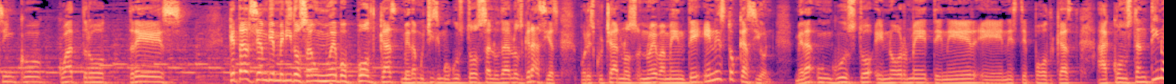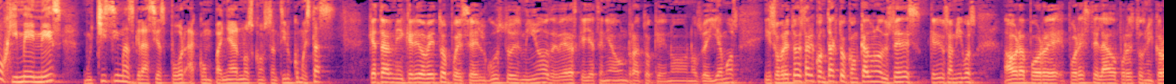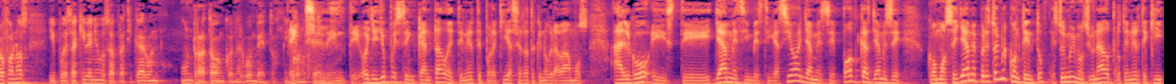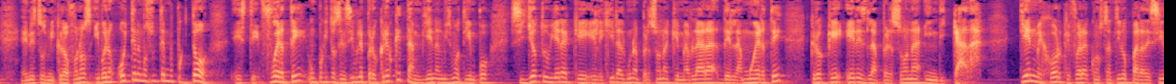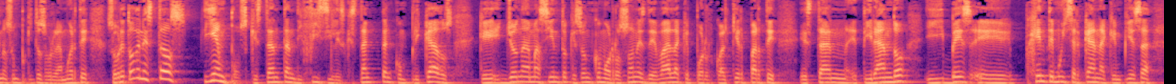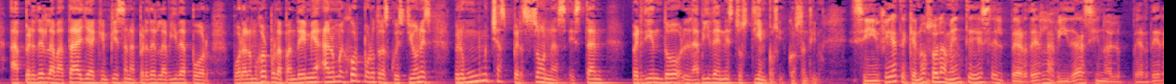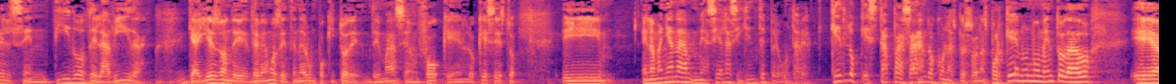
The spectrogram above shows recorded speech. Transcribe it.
5, 4, 3. ¿Qué tal? Sean bienvenidos a un nuevo podcast. Me da muchísimo gusto saludarlos. Gracias por escucharnos nuevamente. En esta ocasión, me da un gusto enorme tener en este podcast a Constantino Jiménez. Muchísimas gracias por acompañarnos, Constantino. ¿Cómo estás? ¿Qué tal, mi querido Beto? Pues el gusto es mío, de veras que ya tenía un rato que no nos veíamos y sobre todo estar en contacto con cada uno de ustedes, queridos amigos, ahora por, eh, por este lado, por estos micrófonos y pues aquí venimos a platicar un, un ratón con el buen Beto. Y Excelente. Oye, yo pues encantado de tenerte por aquí, hace rato que no grabamos algo, este, llámese investigación, llámese podcast, llámese como se llame, pero estoy muy contento, estoy muy emocionado por tenerte aquí en estos micrófonos y bueno, hoy tenemos un tema un poquito este, fuerte, un poquito sensible, pero creo que también al mismo tiempo, si yo tuviera que elegir alguna persona que me hablara de la muerte, creo que eres la persona indicada. ¿Quién mejor que fuera Constantino para decirnos un poquito sobre la muerte, sobre todo en estos tiempos que están tan difíciles, que están tan complicados, que yo nada más siento que son como rozones de bala que por cualquier parte están eh, tirando y ves eh, gente muy cercana que empieza a perder la batalla, que empiezan a perder la vida por, por a lo mejor por la pandemia, a lo mejor por otras cuestiones, pero muchas personas están perdiendo la vida en estos tiempos, Constantino. Sí, fíjate que no solamente es el perder la vida, sino el perder el sentido de la vida, que ahí es donde debemos de tener un poquito de, más enfoque en lo que es esto. Y en la mañana me hacía la siguiente pregunta, a ver, ¿qué es lo que está pasando con las personas? ¿Por qué en un momento dado... Eh,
